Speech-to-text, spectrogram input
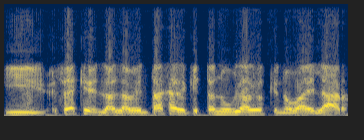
Y sabes que la, la ventaja de que está nublado es que no va a helar,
